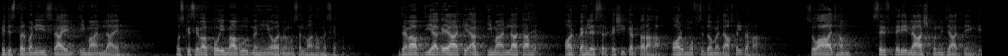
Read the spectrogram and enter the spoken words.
کہ جس پر بنی اسرائیل ایمان لائے ہیں۔ اس کے سوا کوئی معبود نہیں اور میں مسلمانوں میں سے ہوں۔ جواب دیا گیا کہ اب ایمان لاتا ہے اور پہلے سرکشی کرتا رہا اور مفسدوں میں داخل رہا۔ سو آج ہم صرف تیری لاش کو نجات دیں گے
